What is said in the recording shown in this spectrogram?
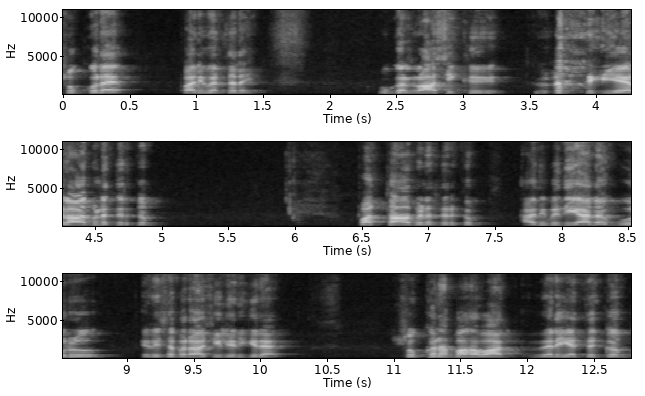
சுக்கர பரிவர்த்தனை. உங்கள் ராசிக்கு ஏழாம் இடத்திற்கும் பத்தாம் இடத்திற்கும் அதிபதியான குரு ரிஷபராசியில் இருக்கிறார். சுக்கர பகவான் விரயத்துக்கும்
